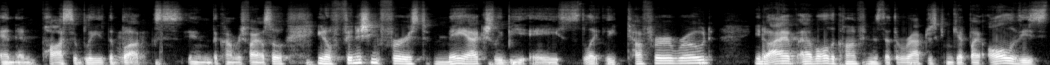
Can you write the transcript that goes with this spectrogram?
and then possibly the hmm. Bucks in the conference final. So you know, finishing first may actually be a slightly tougher road. You know, I have, I have all the confidence that the Raptors can get by all of these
